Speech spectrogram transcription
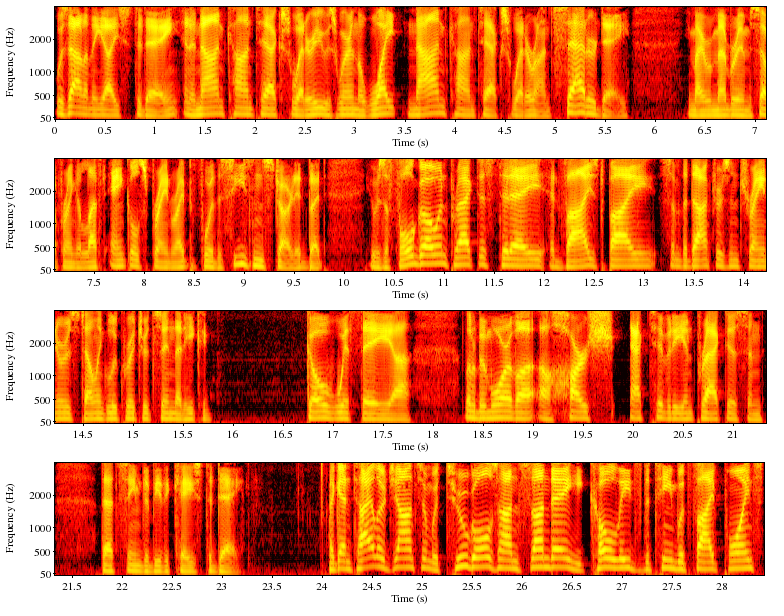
was out on the ice today in a non contact sweater. He was wearing the white non contact sweater on Saturday. You might remember him suffering a left ankle sprain right before the season started, but it was a full go in practice today, advised by some of the doctors and trainers, telling Luke Richardson that he could go with a uh, little bit more of a, a harsh activity in practice, and that seemed to be the case today. Again, Tyler Johnson with two goals on Sunday. He co-leads the team with five points.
